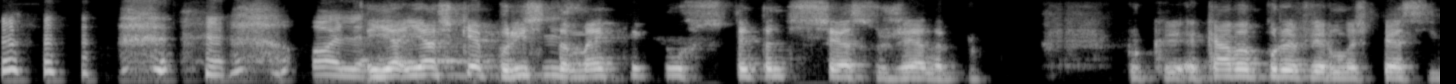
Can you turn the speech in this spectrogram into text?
Olha, e, e, acho que é por isso, isso. também que, que tem tanto sucesso o género, porque, porque acaba por haver uma espécie,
